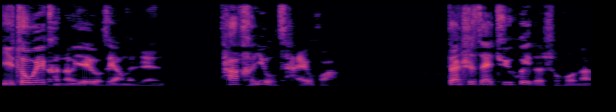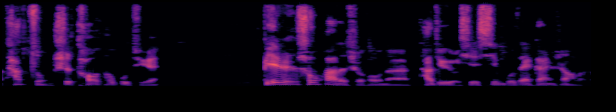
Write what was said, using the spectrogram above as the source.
你周围可能也有这样的人。他很有才华，但是在聚会的时候呢，他总是滔滔不绝。别人说话的时候呢，他就有些心不在肝上了。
